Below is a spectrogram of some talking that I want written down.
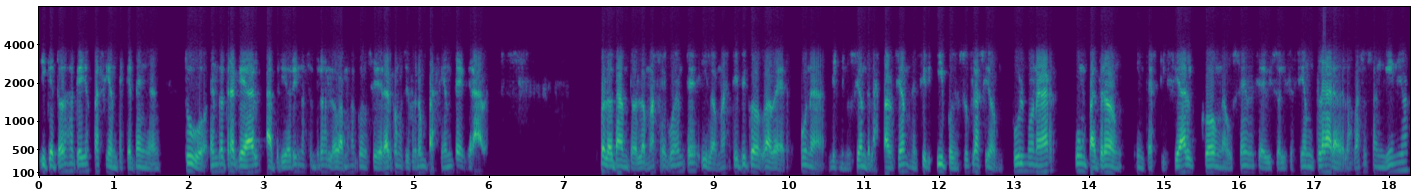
y que todos aquellos pacientes que tengan tubo endotraqueal, a priori nosotros lo vamos a considerar como si fuera un paciente grave. Por lo tanto, lo más frecuente y lo más típico va a haber una disminución de la expansión, es decir, hipoinsuflación pulmonar, un patrón intersticial con ausencia de visualización clara de los vasos sanguíneos,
